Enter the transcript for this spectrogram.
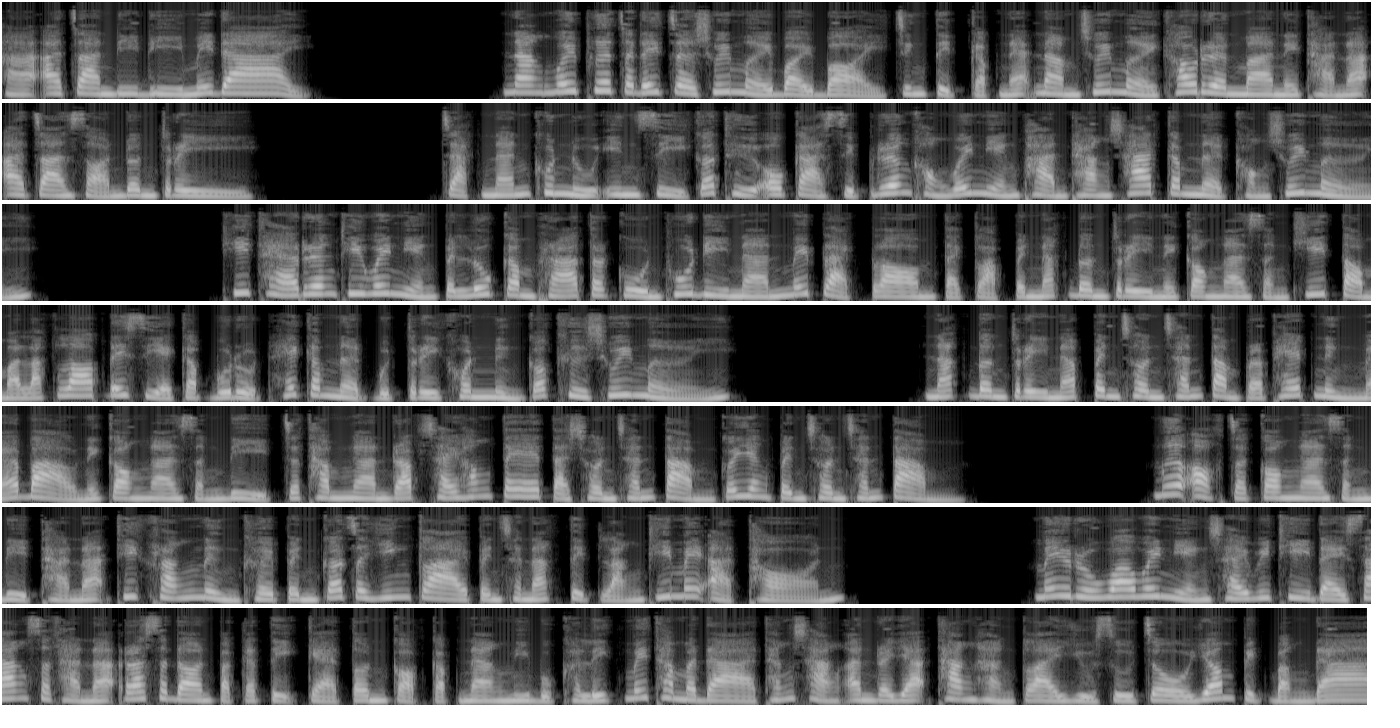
หาอาจารย์ดีๆ ไม่ได้ นางไว้เพื่อจะได้เจอช่วยเหมยบ่อยๆ จึงติดกับแนะนำช่วยเหมยเข้าเรือนมาในฐานะอาจารย์สอนดนตรี จากนั้นคุณหนูอินสีก็ถือโอกาสสิบเรื่องของเว่ยเหนียงผ่านทางชาติกำเนิดของช่วยเหมย ที่แท้เรื่องที่เว่ยเหนียงเป็นลูกกำพร้าตระกูลผู้ดีนั้นไม่แปลกปลอม แต่กลับเป็นนักดนตรีในกองงานสังคีตต่อมาลักลอบได้เสียกับบุรุษให้กำเนิดบุตรีคนหนึ่งก็คือช่วยเหมย นักดนตรีนับเป็นชนชั้นต่ำประเภทหนึ่งแม้บ่าวในกองงานสังดีจะทำงานรับใช้ห้องเต้แต่ชนชั้นต่ำก็ยังเป็นชนชั้นต่ำเมื่อออกจากกองงานสังดีฐานะที่ครั้งหนึ่งเคยเป็นก็จะยิ่งกลายเป็นชนักติดหลังที่ไม่อาจถอน ไม่รู้ว่าเว่ยเหนียงใช้วิธีใดสร้างสถานะราษฎรปกติแก่ตนกอบกับนางมีบุคลิกไม่ธรรมดาทั้งฉางอันระยะทางห่างไกลอยู่ซูโจย่อมปิดบังได้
